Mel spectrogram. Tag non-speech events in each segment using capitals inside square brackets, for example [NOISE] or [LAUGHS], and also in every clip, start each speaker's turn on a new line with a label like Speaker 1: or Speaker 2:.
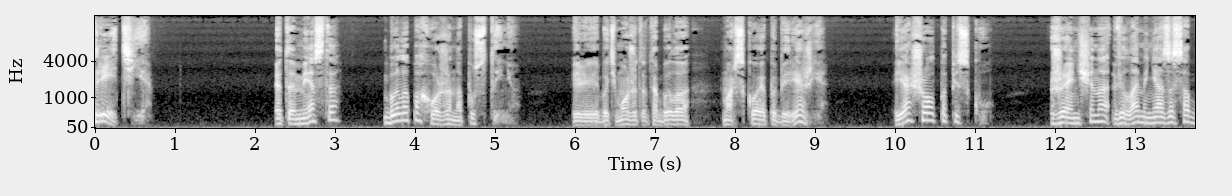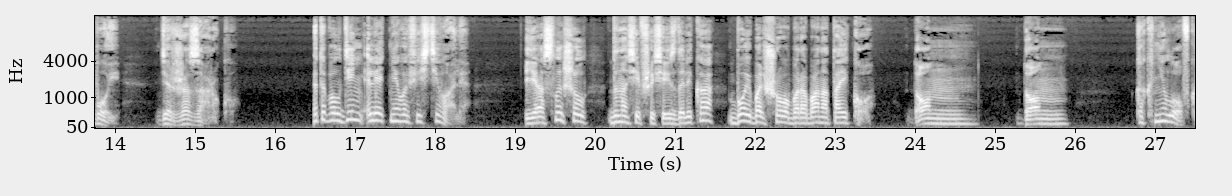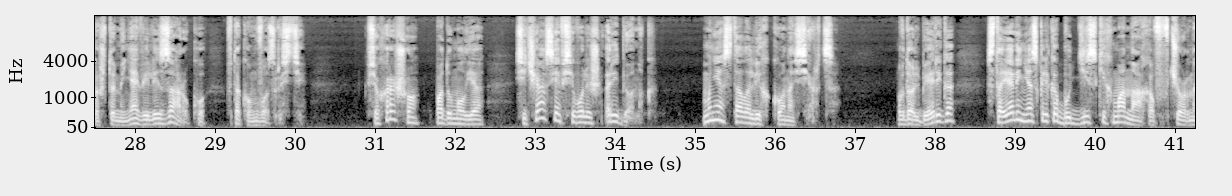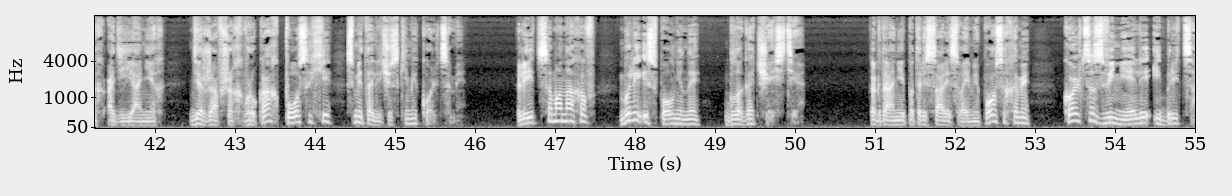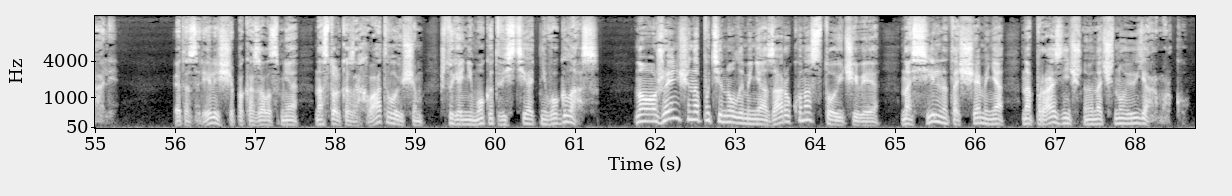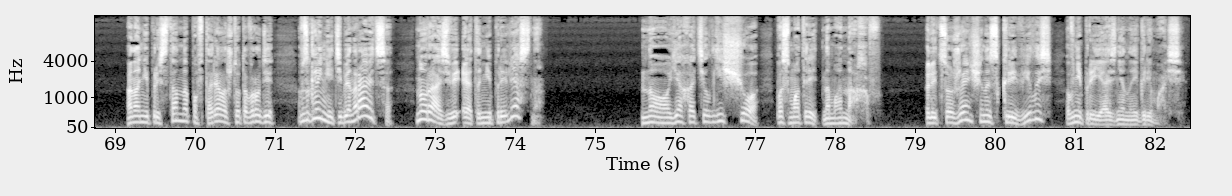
Speaker 1: Третье. Это место было похоже на пустыню. Или, быть может, это было морское побережье. Я шел по песку. Женщина вела меня за собой, держа за руку. Это был день летнего фестиваля. Я слышал доносившийся издалека бой большого барабана тайко. Дон, дон. Как неловко, что меня вели за руку в таком возрасте. «Все хорошо», — подумал я, — «сейчас я всего лишь ребенок». Мне стало легко на сердце. Вдоль берега стояли несколько буддийских монахов в черных одеяниях, державших в руках посохи с металлическими кольцами. Лица монахов были исполнены благочестия. Когда они потрясали своими посохами, кольца звенели и брецали. Это зрелище показалось мне настолько захватывающим, что я не мог отвести от него глаз. Но женщина потянула меня за руку настойчивее, насильно таща меня на праздничную ночную ярмарку. Она непрестанно повторяла что-то вроде «Взгляни, тебе нравится? Ну разве это не прелестно?» Но я хотел еще посмотреть на монахов. Лицо женщины скривилось в неприязненной гримасе.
